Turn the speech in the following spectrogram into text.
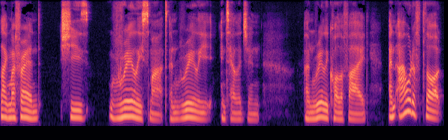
like my friend, she's really smart and really intelligent and really qualified, and I would have thought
